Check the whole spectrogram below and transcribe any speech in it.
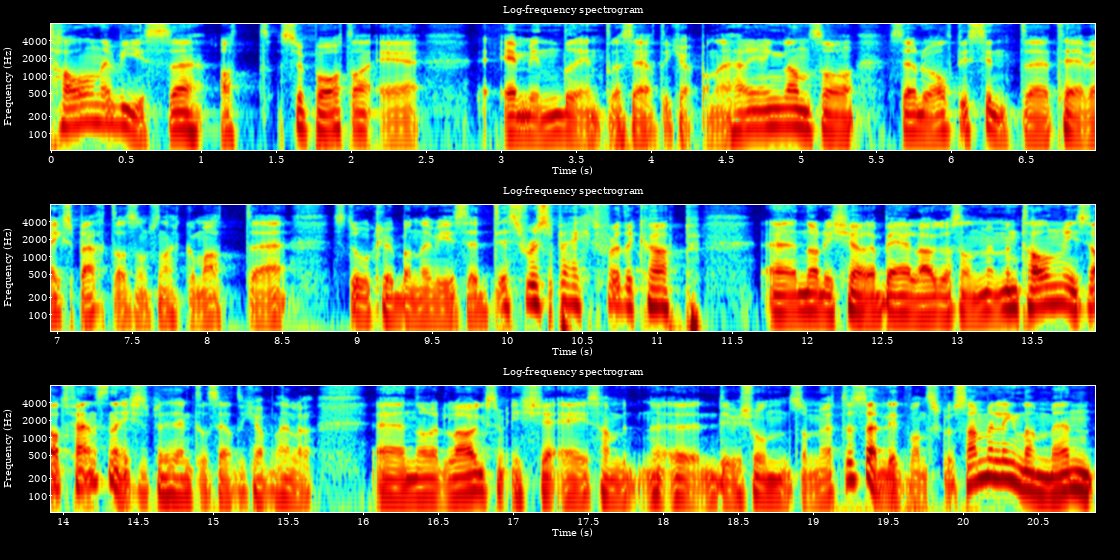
tallene viser at supportere er er mindre interessert i cupene. Her i England så ser du alltid sinte TV-eksperter som snakker om at uh, storklubbene viser 'disrespect for the cup' uh, når de kjører B-lag og sånn, men, men tallene viser at fansen er ikke spesielt interessert i cupen heller. Uh, når et lag som ikke er i samme divisjon som møtes, så er det litt vanskelig å sammenligne, men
